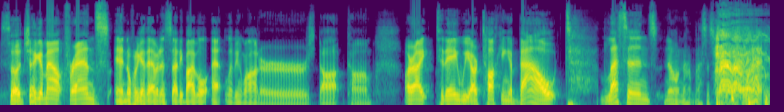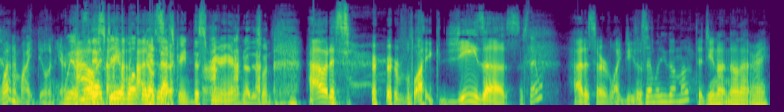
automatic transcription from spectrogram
So check them out, friends. And don't forget the Evidence Study Bible at livingwaters.com. All right. Today we are talking about lessons. No, not lessons. what, what am I doing here? We have How- no this idea screen. what no, we're it's that doing. screen. This screen right here. No, this one. How to serve like Jesus. Is that, How to serve like Jesus. is that what you got, Mark? Did you not know that, Ray?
